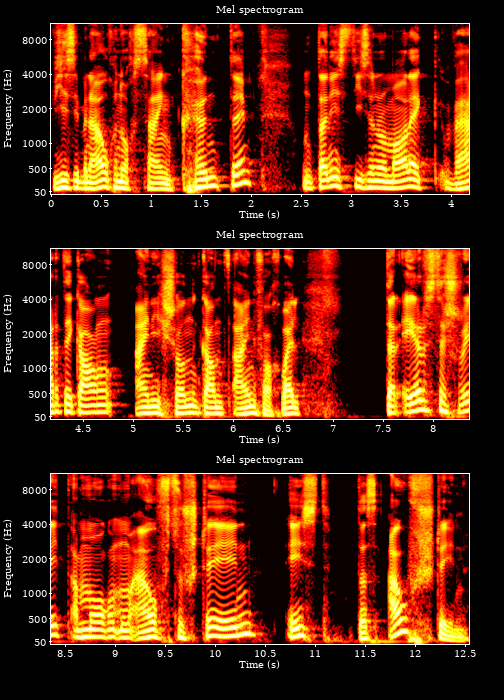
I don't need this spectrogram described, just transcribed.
wie es eben auch noch sein könnte. Und dann ist dieser normale Werdegang eigentlich schon ganz einfach, weil der erste Schritt am Morgen, um aufzustehen, ist das Aufstehen.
